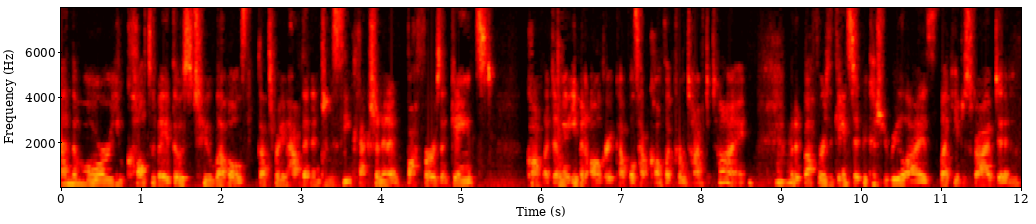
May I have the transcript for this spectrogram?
And the more you cultivate those two levels, that's where you have that intimacy connection and it buffers against conflict. I mean, even all great couples have conflict from time to time, mm-hmm. but it buffers against it because you realize, like you described in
